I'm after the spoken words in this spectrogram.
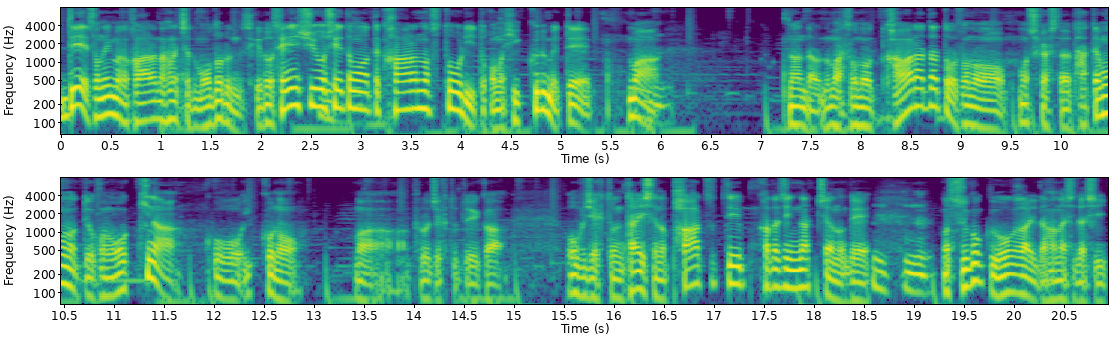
で、その今の河原の話ちょっと戻るんですけど、先週教えてもらった河原のストーリーとかもひっくるめて、まあ、なんだろうな、まあその河原だとその、もしかしたら建物っていうこの大きな、こう、一個の、まあ、プロジェクトというか、オブジェクトに対してのパーツっていう形になっちゃうので、うん。うん。まあ、すごく大掛かりな話だし、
